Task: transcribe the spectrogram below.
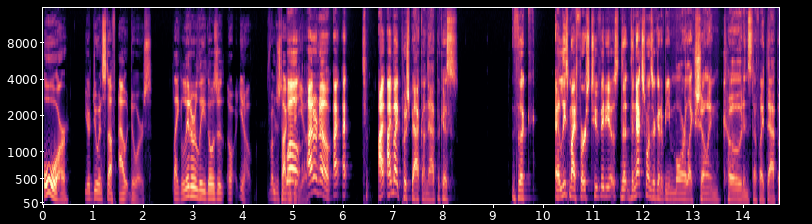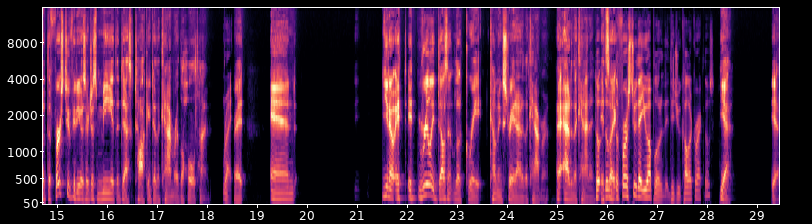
or you're doing stuff outdoors, like literally, those are or, you know. I'm just talking well, video. I don't know. I, I I I might push back on that because the at least my first two videos, the, the next ones are going to be more like showing code and stuff like that. But the first two videos are just me at the desk talking to the camera the whole time, right. right? And you know, it it really doesn't look great coming straight out of the camera, uh, out of the Canon. The, it's the, like the first two that you uploaded, did you color correct those? yeah, yeah.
